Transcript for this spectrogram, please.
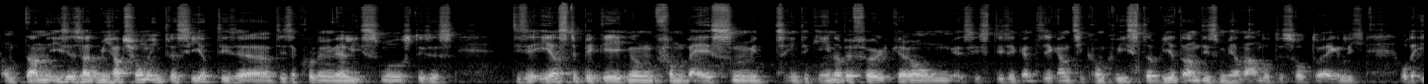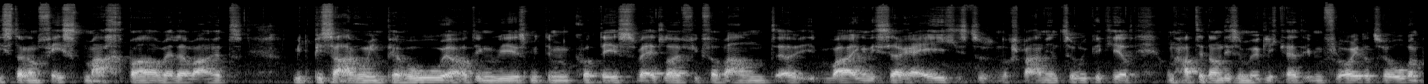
Und dann ist es halt, mich hat schon interessiert, dieser, dieser Kolonialismus, dieses, diese erste Begegnung von Weißen mit indigener Bevölkerung, es ist diese, diese ganze Conquista wird an diesem Hernando de Soto eigentlich oder ist daran festmachbar, weil er war halt mit Pizarro in Peru, er hat irgendwie es mit dem Cortés weitläufig verwandt, er war eigentlich sehr reich, ist zu, nach Spanien zurückgekehrt und hatte dann diese Möglichkeit, eben Florida zu erobern.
